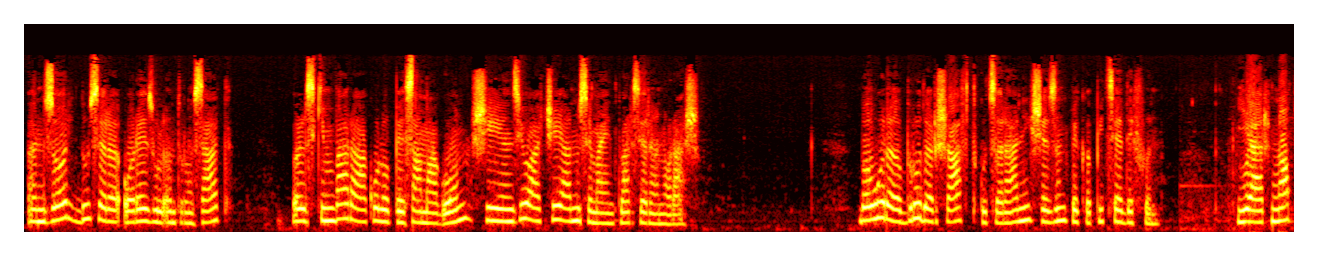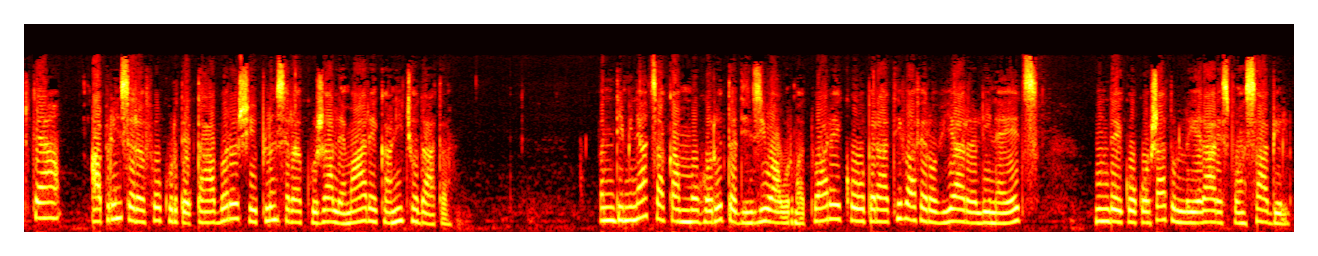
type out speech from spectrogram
În zori duseră orezul într-un sat, îl schimbară acolo pe Samagon și în ziua aceea nu se mai întoarseră în oraș. Băură brudershaft cu țăranii șezând pe căpițe de fân. Iar noaptea aprinseră focuri de tabără și plânseră cu jale mare ca niciodată. În dimineața cam mohorâtă din ziua următoare, cooperativa feroviară Lineeț, unde cocoșatul era responsabil,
